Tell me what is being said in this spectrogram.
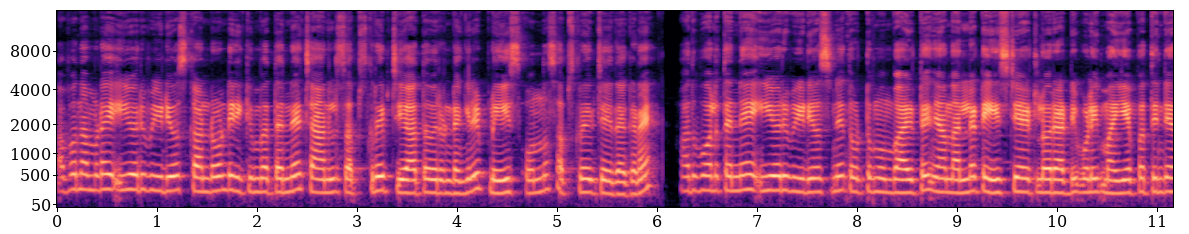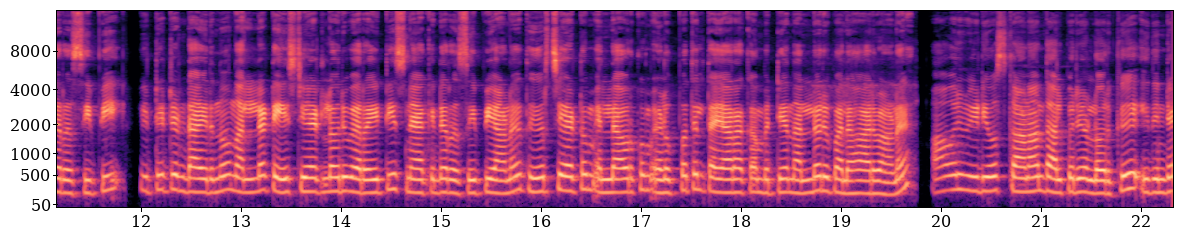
അപ്പോൾ നമ്മുടെ ഈ ഒരു വീഡിയോസ് കണ്ടുകൊണ്ടിരിക്കുമ്പോൾ തന്നെ ചാനൽ സബ്സ്ക്രൈബ് ചെയ്യാത്തവരുണ്ടെങ്കിൽ പ്ലീസ് ഒന്ന് സബ്സ്ക്രൈബ് ചെയ്തേക്കണേ. അതുപോലെ തന്നെ ഈ ഒരു വീഡിയോസിന് തൊട്ട് മുമ്പായിട്ട് ഞാൻ നല്ല ടേസ്റ്റി ആയിട്ടുള്ള ഒരു അടിപൊളി മയ്യപ്പത്തിന്റെ റെസിപ്പി ഇട്ടിട്ടുണ്ടായിരുന്നു. നല്ല ടേസ്റ്റി ആയിട്ടുള്ള ഒരു വെറൈറ്റി സ്നാക്കിന്റെ റെസിപ്പിയാണ് തീർച്ചയായിട്ടും എല്ലാവർക്കും എളുപ്പത്തിൽ തയ്യാറാക്കാൻ പറ്റിയ നല്ലൊരു പലഹാരമാണ്. ആ ഒരു വീഡിയോസ് കാണാൻ താല്പര്യമുള്ളവർക്ക് ഇതിന്റെ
